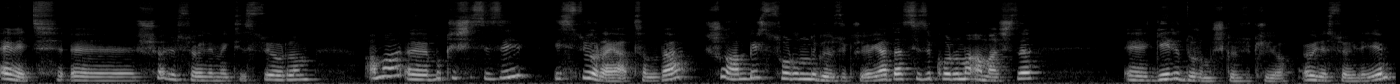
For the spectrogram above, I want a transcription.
Evet, e, şöyle söylemek istiyorum. Ama e, bu kişi sizi istiyor hayatında. Şu an bir sorunlu gözüküyor ya da sizi koruma amaçlı e, geri durmuş gözüküyor. Öyle söyleyeyim.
